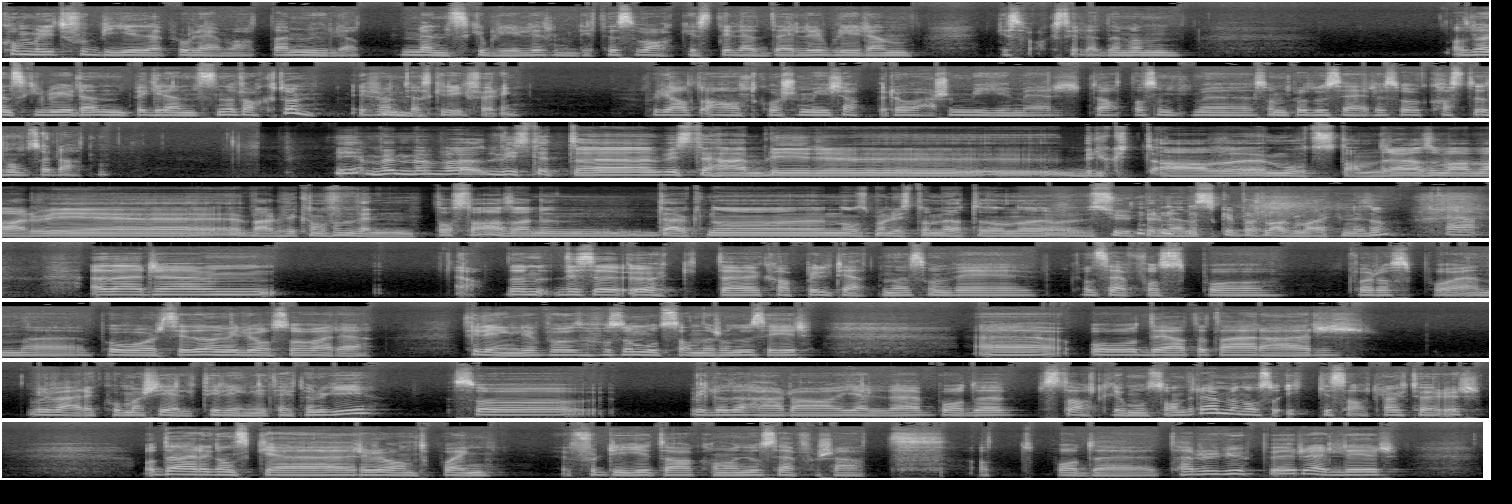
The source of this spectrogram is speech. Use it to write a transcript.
komme litt forbi det problemet at det er mulig at mennesket blir liksom litt det svakeste leddet, eller blir den ikke svakeste leddet, men at mennesket blir den begrensende faktoren i framtidas krigføring. Fordi alt annet går så mye kjappere og er så mye mer data som, som produseres og kastes mot soldaten. Ja, men, hvis, dette, hvis det her blir øh, brukt av motstandere, altså, hva, hva, er vi, hva er det vi kan forvente oss da? Altså, det, er jo ikke noe, noen som har lyst til å møte sånne supermennesker på slagmarken, liksom. Ja. Det er um, ja, den, disse økte kapabilitetene som vi kan se for oss på, for oss på, en, eh, på vår side, den vil jo også være tilgjengelig hos en motstander, som du sier. Eh, og det at dette her er, vil være kommersielt tilgjengelig teknologi, så vil jo det her da gjelde både statlige motstandere, men også ikke-statlige aktører. Og det er et ganske relevant poeng, fordi da kan man jo se for seg at, at både terrorgrupper eller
